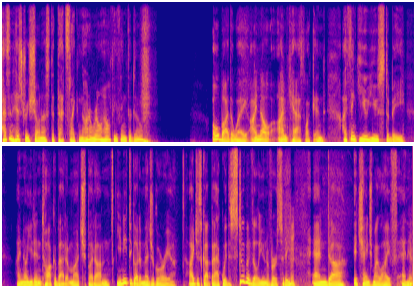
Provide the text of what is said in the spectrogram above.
Hasn't history shown us that that's like not a real healthy thing to do? oh, by the way, I know I'm Catholic and I think you used to be. I know you didn't talk about it much, but um, you need to go to Medjugorje. I just got back with Steubenville University, and uh, it changed my life, and it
